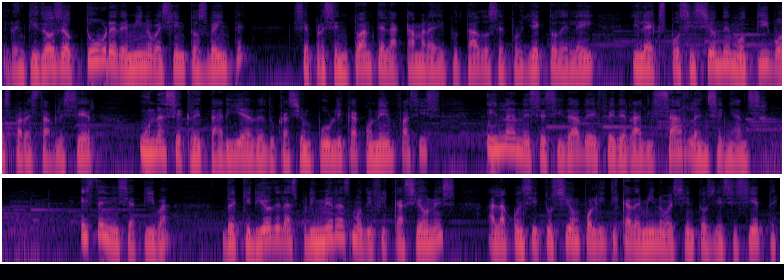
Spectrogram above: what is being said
El 22 de octubre de 1920 se presentó ante la Cámara de Diputados el proyecto de ley y la exposición de motivos para establecer una Secretaría de Educación Pública con énfasis en la necesidad de federalizar la enseñanza. Esta iniciativa requirió de las primeras modificaciones a la Constitución Política de 1917,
